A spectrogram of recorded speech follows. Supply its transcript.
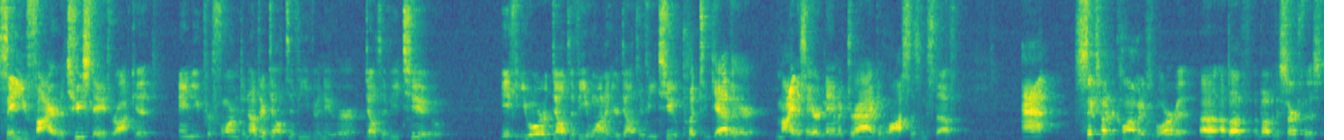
say you fired a two-stage rocket and you performed another delta V maneuver, delta V2, if your delta V1 and your delta V2 put together, minus aerodynamic drag and losses and stuff, at 600 kilometers of orbit uh, above above the surface,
